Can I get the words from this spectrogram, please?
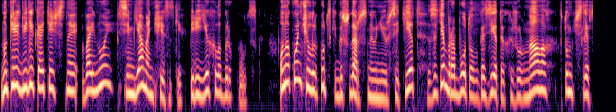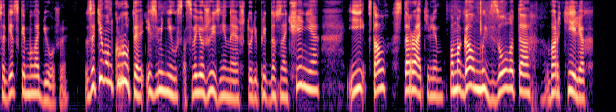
Но перед Великой Отечественной войной семья Манчинских переехала в Иркутск. Он окончил Иркутский государственный университет, затем работал в газетах и журналах, в том числе в советской молодежи. Затем он круто изменил свое жизненное, что ли, предназначение и стал старателем. Помогал мыть золото в артелях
